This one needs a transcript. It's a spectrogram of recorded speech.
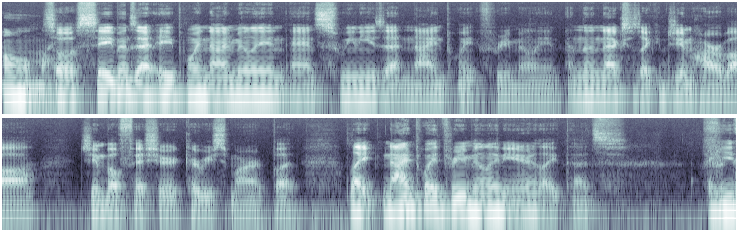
oh my! So Saban's at 8.9 million and Swinney's at 9.3 million, and then next is like Jim Harbaugh, Jimbo Fisher, Kirby Smart, but like 9.3 million a year, like that's. He,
